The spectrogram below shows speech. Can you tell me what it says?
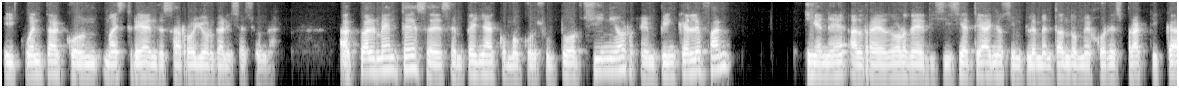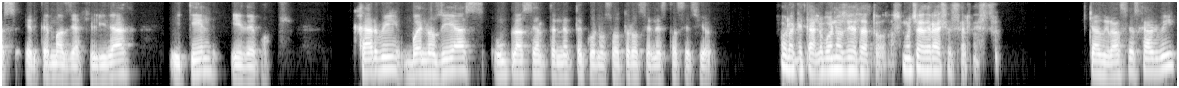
y cuenta con maestría en desarrollo organizacional. Actualmente se desempeña como consultor senior en Pink Elephant tiene alrededor de 17 años implementando mejores prácticas en temas de agilidad, ITIL y DevOps. Harvey, buenos días. Un placer tenerte con nosotros en esta sesión. Hola, ¿qué tal? Buenos días a todos. Muchas gracias, Ernesto. Muchas gracias, Harvey.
